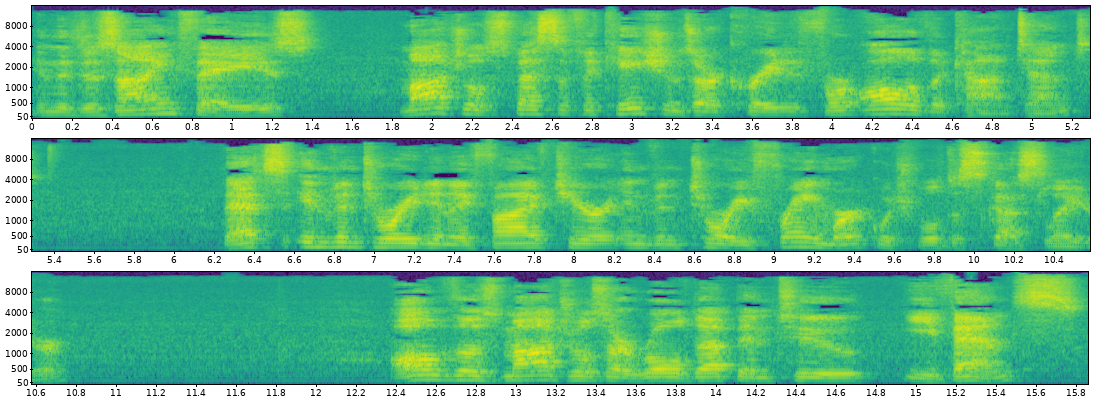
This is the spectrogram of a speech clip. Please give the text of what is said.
In the design phase, module specifications are created for all of the content. That's inventoried in a five-tier inventory framework, which we'll discuss later. All of those modules are rolled up into events.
